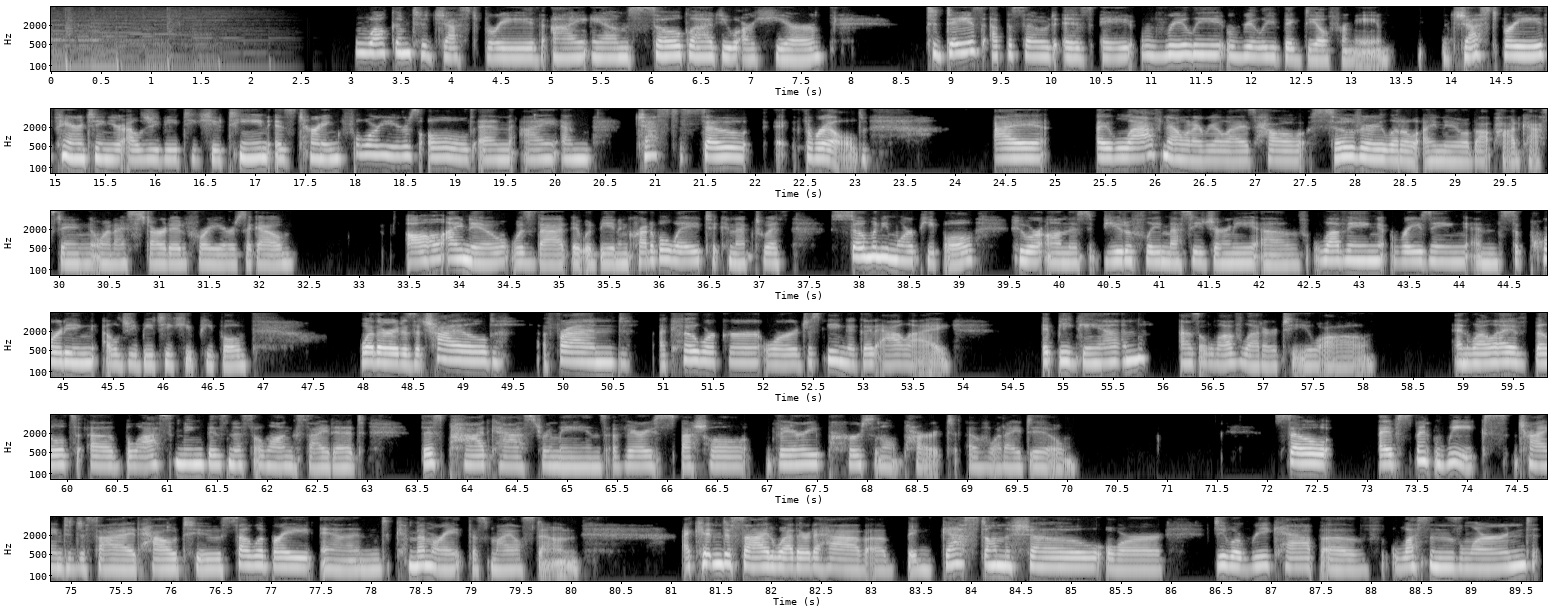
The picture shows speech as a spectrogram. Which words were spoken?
Welcome to Just Breathe. I am so glad you are here. Today's episode is a really, really big deal for me. Just Breathe Parenting Your LGBTQ Teen is turning four years old, and I am just so eh, thrilled. I I laugh now when I realize how so very little I knew about podcasting when I started four years ago. All I knew was that it would be an incredible way to connect with so many more people who are on this beautifully messy journey of loving, raising, and supporting LGBTQ people, whether it is a child, a friend, a coworker, or just being a good ally. It began as a love letter to you all. And while I have built a blossoming business alongside it, this podcast remains a very special, very personal part of what I do. So, I've spent weeks trying to decide how to celebrate and commemorate this milestone. I couldn't decide whether to have a big guest on the show or do a recap of lessons learned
